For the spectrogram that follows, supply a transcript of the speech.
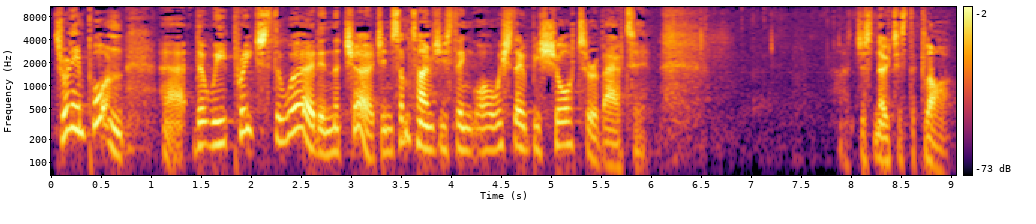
It's really important uh, that we preach the word in the church. And sometimes you think, well, I wish they would be shorter about it. I just noticed the clock.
